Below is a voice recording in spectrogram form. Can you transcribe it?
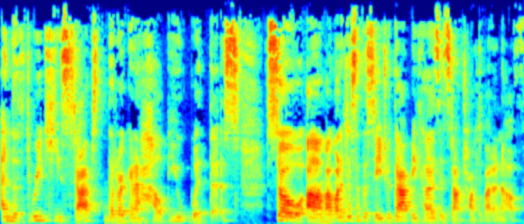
and the three key steps that are going to help you with this. So um, I wanted to set the stage with that because it's not talked about enough.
